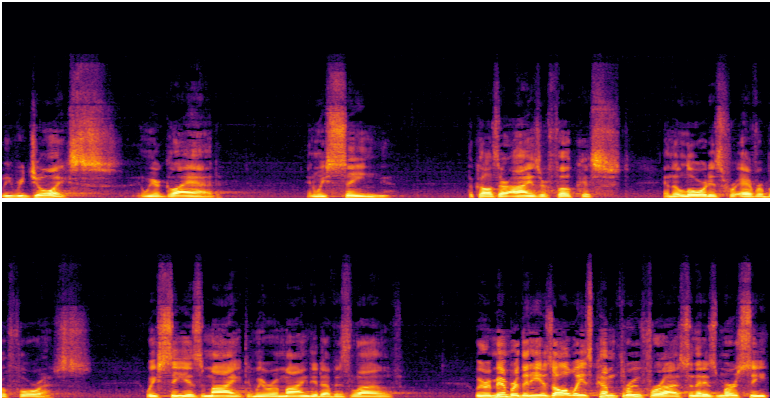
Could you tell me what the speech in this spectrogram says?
we rejoice and we are glad and we sing because our eyes are focused and the Lord is forever before us. We see his might and we're reminded of his love. We remember that he has always come through for us and that his mercy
